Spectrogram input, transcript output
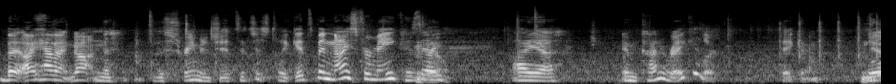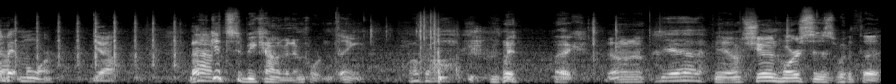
but I haven't gotten the, the screaming shits. It's just like it's been nice for me because Yeah. I, I uh, am kind of regular taking them a Yeah. little bit more. Yeah. That Um, gets to be kind of an important thing. Oh god. like, I don't know. Yeah. You know, shoeing horses with a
